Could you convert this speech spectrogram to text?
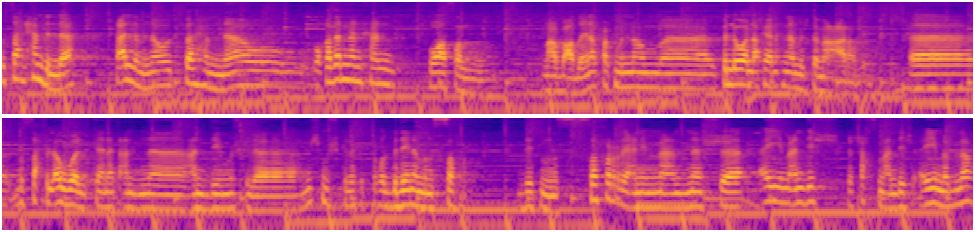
بصح الحمد لله تعلمنا وتفهمنا وقدرنا نحن نتواصل مع بعضنا بحكم إنهم آه، في الأول والاخير إحنا مجتمع عربي. آه، بصح في الأول كانت عندنا عندي مشكلة مش مشكلة في الشغل بدينا من الصفر. بديت من الصفر يعني ما عندناش أي ما عنديش كشخص ما عنديش أي مبلغ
